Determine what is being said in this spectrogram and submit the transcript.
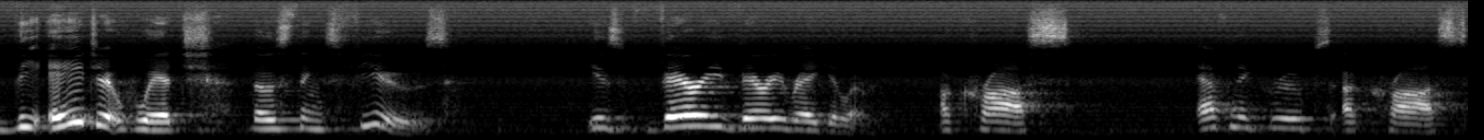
The age at which those things fuse is very, very regular across ethnic groups, across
